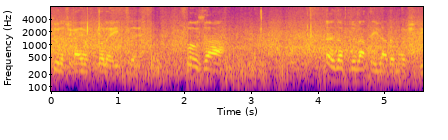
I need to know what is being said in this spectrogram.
które czekają w kolejce. Poza jest do prywatnej wiadomości.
